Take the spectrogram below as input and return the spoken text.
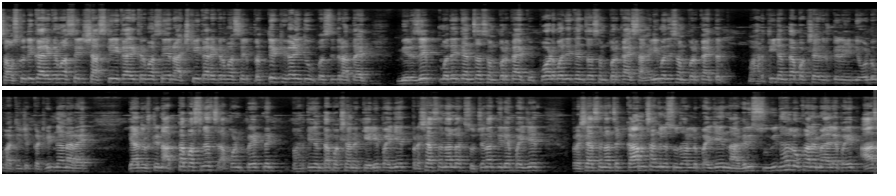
सांस्कृतिक कार्यक्रम असेल शासकीय कार्यक्रम असेल राजकीय कार्यक्रम असेल प्रत्येक ठिकाणी ते उपस्थित राहत आहेत मिरजेमध्ये त्यांचा संपर्क आहे कुपवाडमध्ये त्यांचा संपर्क आहे सांगलीमध्ये संपर्क आहे तर भारतीय जनता पक्षाच्या दृष्टीने ही निवडणूक अतिशय कठीण जाणार आहे. त्या दृष्टीनं आत्तापासूनच आपण प्रयत्न भारतीय जनता पक्षानं केले पाहिजेत प्रशासनाला सूचना दिल्या पाहिजेत प्रशासनाचं काम चांगलं सुधारलं पाहिजे नागरी सुविधा लोकांना मिळाल्या पाहिजेत. आज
